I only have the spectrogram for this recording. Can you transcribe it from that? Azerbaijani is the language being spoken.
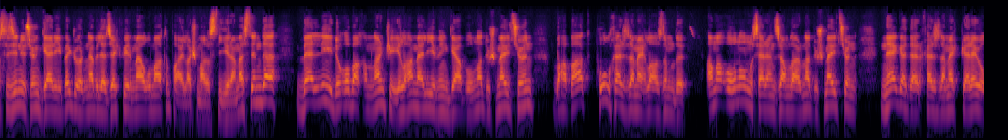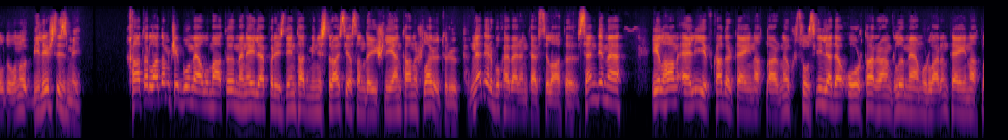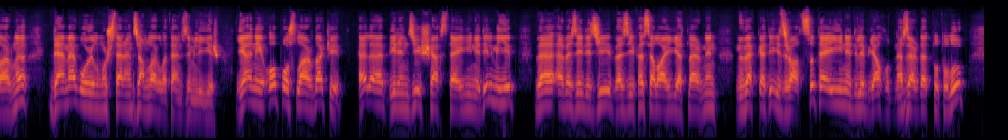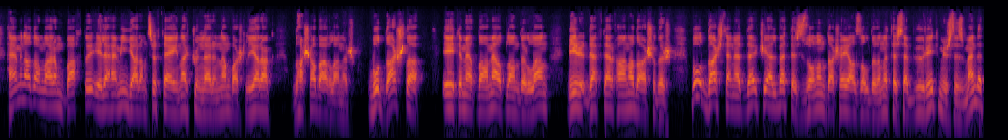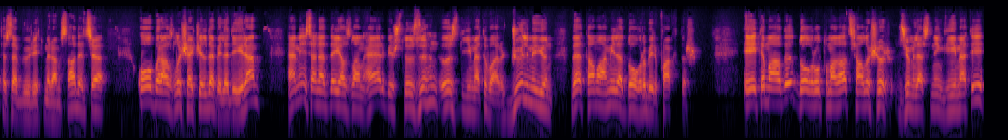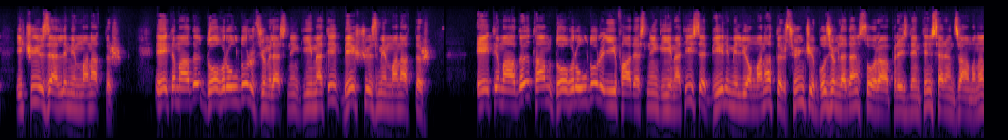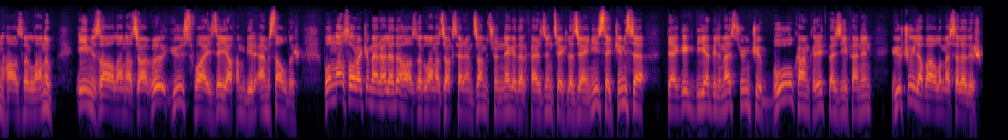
sizin üçün qəribə görünə biləcək bir məlumatı paylaşmaq istəyirəm. Əslində bəlli idi o baxımdan ki, İlham Əliyevin qəbuluna düşmək üçün babat pul xərcləmək lazımdır. Amma onun sərəncamlarına düşmək üçün nə qədər xərcləmək gərək olduğunu bilirsinizmi? Xatırladım ki, bu məlumatı mənə ilə prezident administrasiyasında işləyən tanışlar ötürüb. Nədir bu xəbərin təfsilatı? Sən demə, İlham Əliyev kadr təyinatlarını, xüsusilə də orta ranglı məmurların təyinatlarını dəmə qoyulmuş sərəncamlarla tənzimləyir. Yəni o postlarda ki, hələ birinci şəxs təyin edilməyib və əvəzedici vəzifə səlahiyyətlərinin müvəqqəti icraçısı təyin edilib yaxud nəzərdə tutulub, həmin adamların vaxtı elə həmin yarımçıq təyinat günlərindən başlayaraq daşa bağlanır. Bu daş da etimadnamə adlandırılan bir dəftərxana daşıdır. Bu daş sənəddə ki, əlbəttə siz onun daşa yazıldığını təsəvvür etmirsiniz. Mən də təsəvvür etmirəm. Sadəcə obrazlı şəkildə belə deyirəm. Həmin sənəddə yazılan hər bir sözün öz qiyməti var. Gülməyin və tamamilə doğru bir faktdır. Etimadı doğrultmağa çalışır cümləsinin qiyməti 250 min manatdır. Etimadı doğruldur cümləsinin qiyməti 500 min manatdır. Etimadı tam doğruldur ifadəsinin qiyməti isə 1 milyon manatdır. Çünki bu cümlədən sonra prezidentin sərəncamının hazırlanıb imzalanacağı 100%-ə yaxın bir əmsaldır. Bundan sonraki mərhələdə hazırlanacaq sərəncam üçün nə qədər xərcin çəkiləcəyini isə kimsə dəqiq deyə bilməz, çünki bu konkret vəzifənin yükü ilə bağlı məsələdir.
